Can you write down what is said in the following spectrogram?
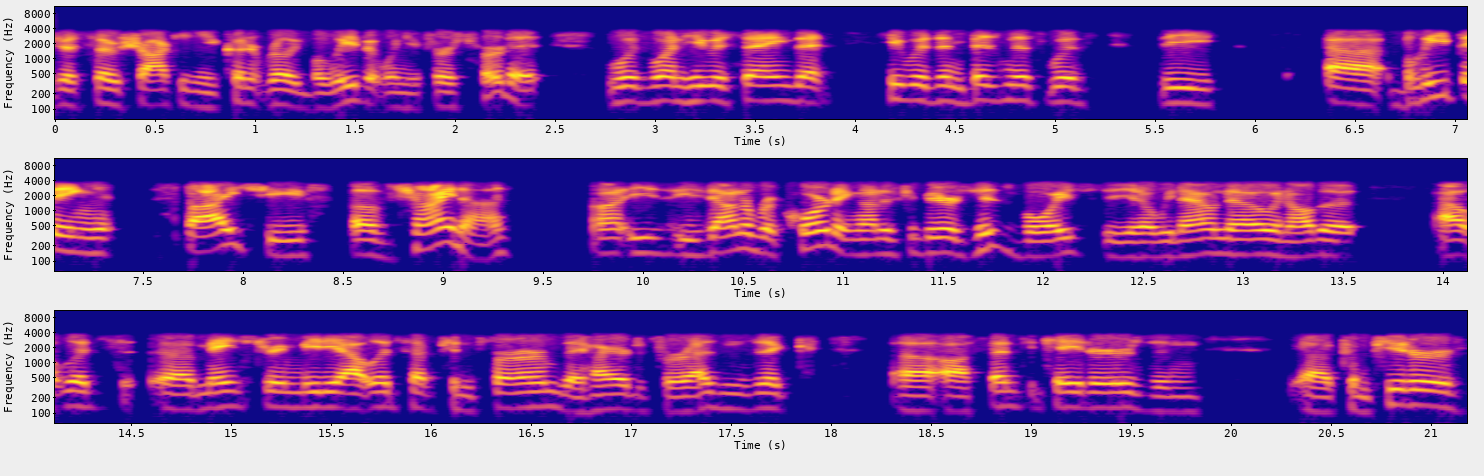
just so shocking you couldn't really believe it when you first heard it was when he was saying that he was in business with the uh, bleeping spy chief of China. Uh, he's he's on a recording on his computer. It's his voice. You know, we now know, and all the outlets, uh, mainstream media outlets have confirmed they hired forensic uh, authenticators and uh, computer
